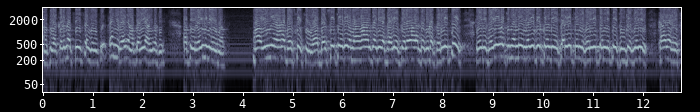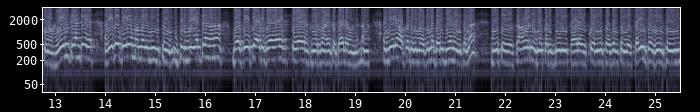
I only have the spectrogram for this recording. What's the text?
అప్పుడు ఎక్కడైనా చూస్తాం కానీ రై- ఆ పని ఆగదు. అప్పుడు రైలు లేదు మాకు. మా ఊళ్ళో ఏమైనా బస్సు వచ్చింది? ఆ బస్సు వచ్చే మా వాళ్ళంతా కూడా భయ పిల్లవాళ్ళంతా కూడా పరిగెత్తి రేపు భయం వచ్చిందండి నిలబడుతుంది పరిగెత్తండి పరిగెత్తని చెప్పేసి ఇంటికి వెళ్ళి కాగా వేసుకున్నాం. ఏమిటంటే అదేదో భయం మమ్మల్ని మింగుతుంది. ఇప్పుడు మీరంతా నాన్న బస్సు వచ్చి అటు పోయాయి పోయాలంటున్నారు మా ఎంత తేడా ఉంది అందులో అప్పటికి మాకున్న పరిజ్ఞానం కన్నా మీకు సామాన్య పరిజ్ఞానం చాలా ఎక్కువ ఉంది. ప్రపంచంలో సైన్స్ అభివృద్ధి అయింది.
